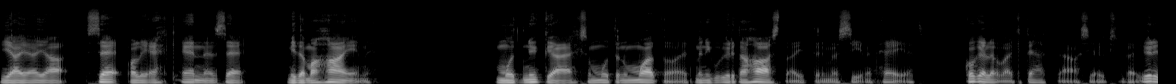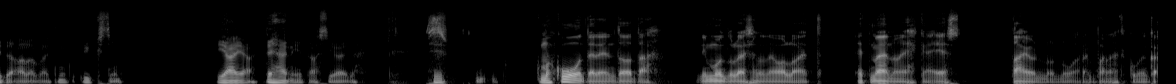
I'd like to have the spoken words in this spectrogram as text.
Ja, ja, ja se oli ehkä ennen se, mitä mä hain. Mutta nykyään ehkä se on muuttanut muotoa, että mä niinku yritän haastaa itteni myös siinä, että hei, et kokeile vaikka tehdä tämä asia yksin, tai yritä olla vaikka niinku yksin ja, ja tehdä niitä asioita. Siis kun mä kuuntelen tota, niin mulla tulee sellainen olo, että, että mä en ole ehkä edes tajunnut nuorempana, että kuinka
